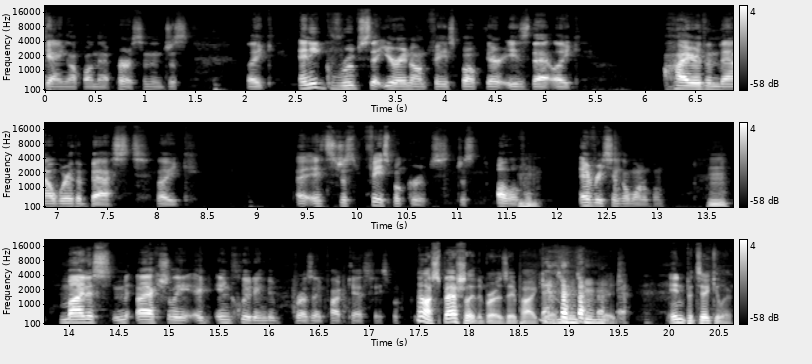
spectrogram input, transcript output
gang up on that person, and just like any groups that you're in on Facebook, there is that like higher than thou, we're the best. Like, it's just Facebook groups, just all of them, every single one of them. Hmm. Minus, actually, including the Brose Podcast Facebook. No, especially the Brose podcast Facebook page in particular.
